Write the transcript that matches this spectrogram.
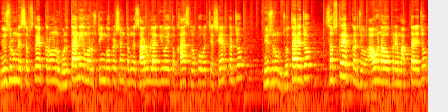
ન્યૂઝરૂમને સબસ્ક્રાઇબ કરવાનું ભૂલતા નહીં. અમારું સ્ટિંગ ઓપરેશન તમને સારું લાગ્યું હોય તો ખાસ લોકો વચ્ચે શેર કરજો. ન્યૂઝરૂમ જોતા રહેજો. સબસ્ક્રાઇબ કરજો. આવો નવો પ્રેમ આપતા રહેજો.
